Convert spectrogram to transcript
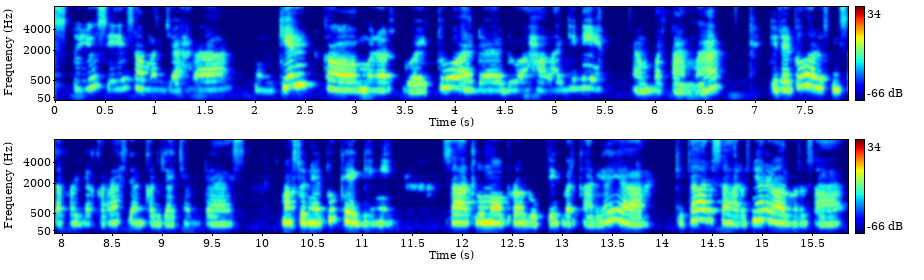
setuju sih sama Zahra. Mungkin kalau menurut gue itu ada dua hal lagi nih. Yang pertama, kita itu harus bisa kerja keras dan kerja cerdas. Maksudnya tuh kayak gini, saat lu mau produktif berkarya ya, kita harus seharusnya rela berusaha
